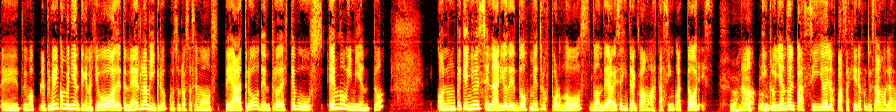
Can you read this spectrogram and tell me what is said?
eh, tuvimos el primer inconveniente que nos llevó a detener la micro. Nosotros hacemos teatro dentro de este bus en movimiento con un pequeño escenario de dos metros por dos, donde a veces interactuábamos hasta cinco actores. ¿no? Incluyendo el pasillo de los pasajeros, porque usábamos las,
